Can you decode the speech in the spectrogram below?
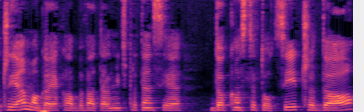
czy ja mogę jako obywatel mieć pretensje do konstytucji czy do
